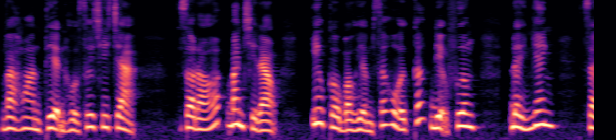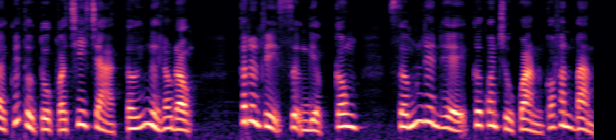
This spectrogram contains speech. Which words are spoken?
và hoàn thiện hồ sơ chi trả. Do đó, Ban chỉ đạo yêu cầu Bảo hiểm xã hội các địa phương đẩy nhanh giải quyết thủ tục và chi trả tới người lao động. Các đơn vị sự nghiệp công sớm liên hệ cơ quan chủ quản có văn bản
